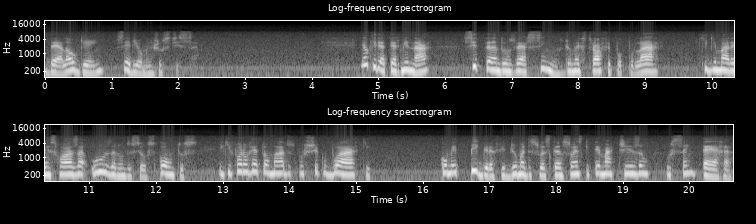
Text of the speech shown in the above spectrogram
dela alguém seria uma injustiça. Eu queria terminar citando uns versinhos de uma estrofe popular que Guimarães Rosa usa num dos seus contos e que foram retomados por Chico Buarque como epígrafe de uma de suas canções que tematizam o sem terra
